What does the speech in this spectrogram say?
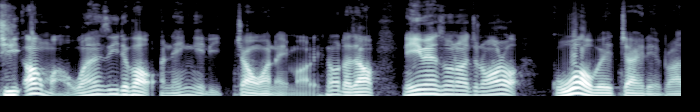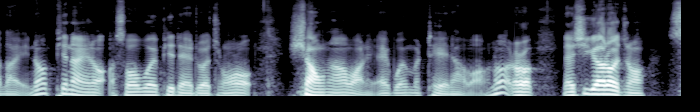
G အောက်မှာ 1C တစ်ပေါက်အနေငယ်လေးကြောက်ရနိုင်ပါတယ်เนาะဒါကြောင့်နေမယ်ဆိုတော့ကျွန်တော်ကတော့ကိုအောင်ပဲကြိုက်တယ် brother ရေเนาะဖြစ်နိုင်တော့အစောပွဲဖြစ်တဲ့အတွက်ကျွန်တော်တို့ရှောင်ထားပါတယ်အဲပွဲမထည့်ထားပါဘူးเนาะအဲ့တော့လက်ရှိကတော့ကျွန်တော်စ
